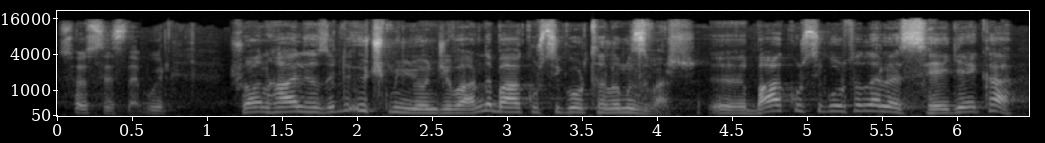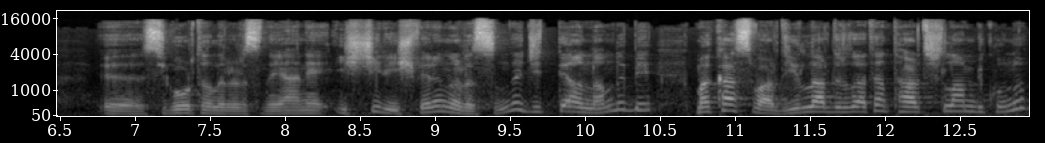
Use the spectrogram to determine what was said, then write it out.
Söz sizde buyurun. Şu an hali hazırda 3 milyon civarında Bağkur sigortalımız var. Ee, Bağkur sigortalarla SGK e, sigortalar arasında yani işçi ile işveren arasında ciddi anlamda bir makas vardı. Yıllardır zaten tartışılan bir konu.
